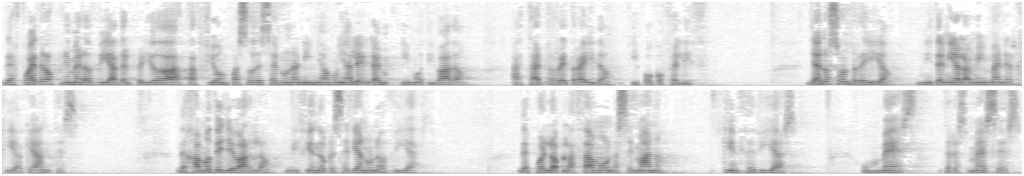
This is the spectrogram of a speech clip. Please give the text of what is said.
Después de los primeros días del periodo de adaptación pasó de ser una niña muy alegre y motivada a estar retraída y poco feliz. Ya no sonreía ni tenía la misma energía que antes. Dejamos de llevarla diciendo que serían unos días. Después lo aplazamos una semana, quince días, un mes, tres meses.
